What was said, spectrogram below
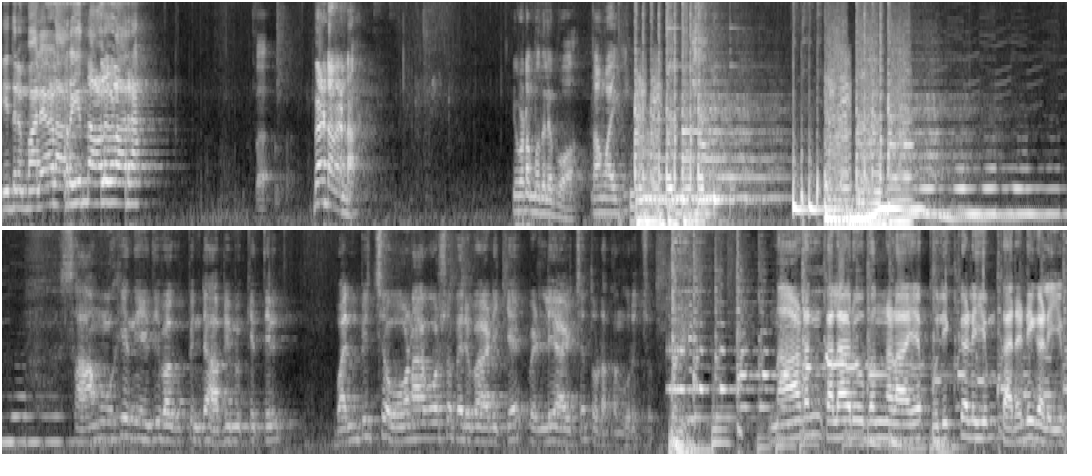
ഇതിന് മലയാളം അറിയുന്ന ആളുകൾ ആരാ? വേണ്ട വേണ്ട. ഇവിടെ മുതൽ പോവാ. താൻ വായിക്കും. സാമൂഹ്യ നീതി വകുപ്പിന്റെ ആഭിമുഖ്യത്തിൽ വൻപിച്ച ഓണാഘോഷ പരിപാടിക്ക് വെള്ളിയാഴ്ച തുടക്കം കുറിച്ചു. നാടൻ കലാരൂപങ്ങളായ പുലിക്കളിയും കരടികളിയും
